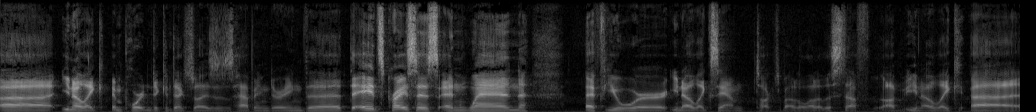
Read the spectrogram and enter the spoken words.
uh you know like important to contextualize this is happening during the the AIDS crisis and when if you were you know like Sam talked about a lot of this stuff you know like uh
